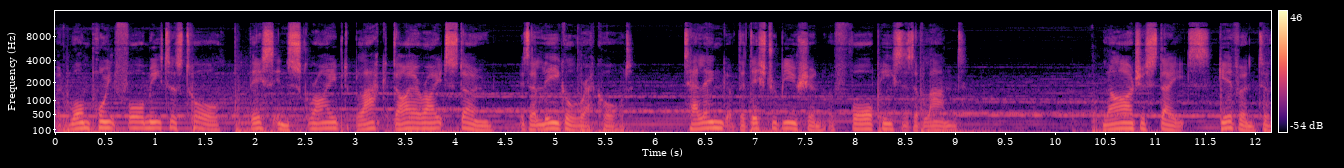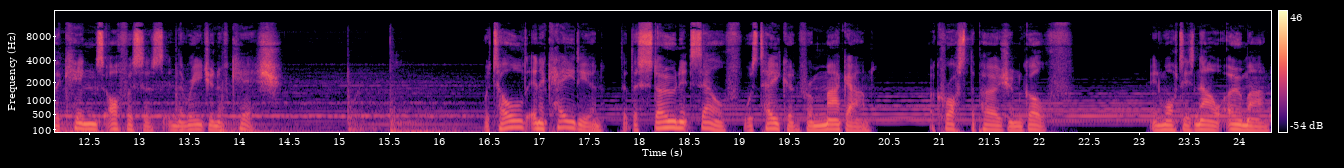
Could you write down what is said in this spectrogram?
At 1.4 metres tall, this inscribed black diorite stone is a legal record, telling of the distribution of four pieces of land large estates given to the king's officers in the region of Kish. We're told in Akkadian that the stone itself was taken from Magan, across the Persian Gulf, in what is now Oman.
